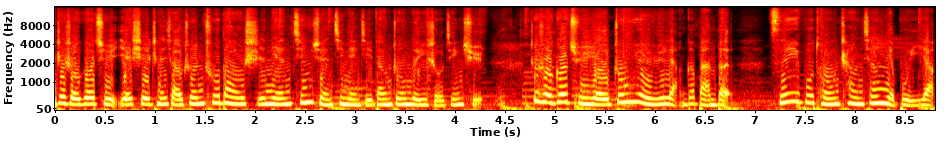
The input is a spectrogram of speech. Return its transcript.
这首歌曲也是陈小春出道十年精选纪念集当中的一首金曲。这首歌曲有中粤语两个版本，词意不同，唱腔也不一样，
